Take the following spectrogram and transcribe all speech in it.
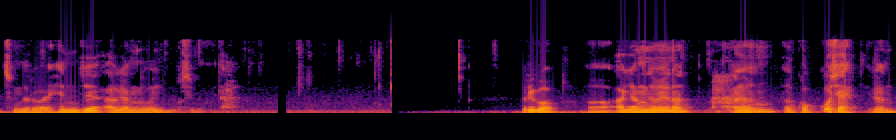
청나라와 현재 악양루의 모습입니다. 그리고 어, 악양루에는 많은 어, 곳곳에 이런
